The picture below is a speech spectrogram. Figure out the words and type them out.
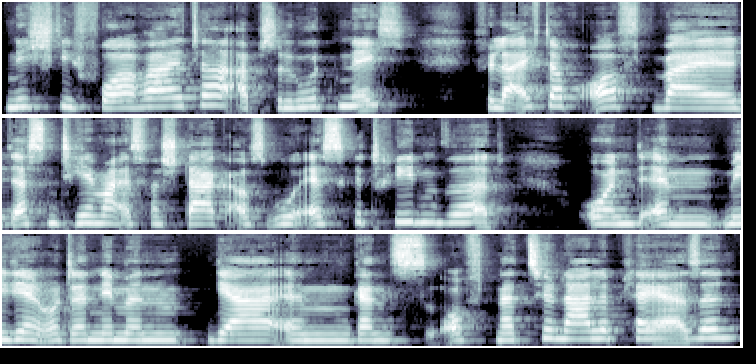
nicht die Vorreiter, absolut nicht. Vielleicht auch oft, weil das ein Thema ist, was stark aus US getrieben wird und ähm, Medienunternehmen ja ähm, ganz oft nationale Player sind.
